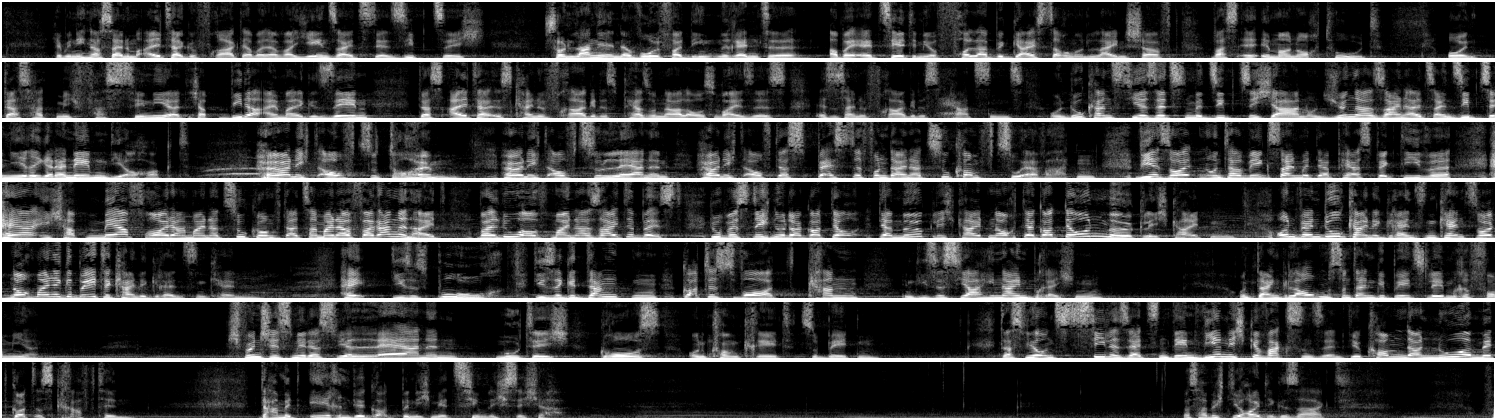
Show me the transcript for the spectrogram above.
Ich habe ihn nicht nach seinem Alter gefragt, aber er war jenseits der 70, schon lange in der wohlverdienten Rente, aber er erzählte mir voller Begeisterung und Leidenschaft, was er immer noch tut. Und das hat mich fasziniert. Ich habe wieder einmal gesehen, das Alter ist keine Frage des Personalausweises, es ist eine Frage des Herzens. Und du kannst hier sitzen mit 70 Jahren und jünger sein als ein 17-Jähriger, der neben dir hockt. Hör nicht auf zu träumen. Hör nicht auf zu lernen. Hör nicht auf, das Beste von deiner Zukunft zu erwarten. Wir sollten unterwegs sein mit der Perspektive, Herr, ich habe mehr Freude an meiner Zukunft als an meiner Vergangenheit, weil du auf meiner Seite bist. Du bist nicht nur der Gott der, der Möglichkeiten, auch der Gott der Unmöglichkeiten. Und wenn du keine Grenzen kennst, sollten auch meine Gebete keine Grenzen kennen hey, dieses Buch, diese Gedanken, Gottes Wort kann in dieses Jahr hineinbrechen und dein Glaubens- und dein Gebetsleben reformieren. Ich wünsche es mir, dass wir lernen, mutig, groß und konkret zu beten. Dass wir uns Ziele setzen, denen wir nicht gewachsen sind. Wir kommen da nur mit Gottes Kraft hin. Damit ehren wir Gott, bin ich mir ziemlich sicher. Was habe ich dir heute gesagt?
